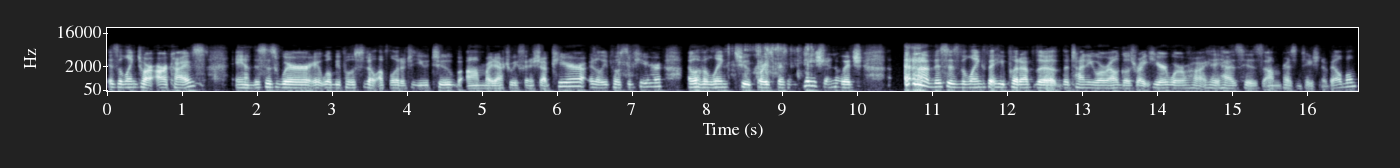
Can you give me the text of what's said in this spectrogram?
is a link to our archives. And this is where it will be posted. I'll upload it to YouTube um, right after we finish up here. It'll be posted here. I'll have a link to Corey's presentation, which this is the link that he put up. The, the tiny URL goes right here where he has his um, presentation available.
